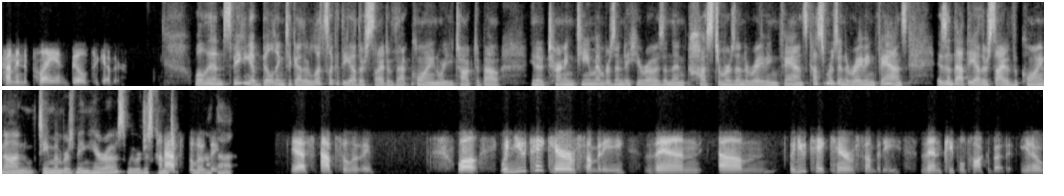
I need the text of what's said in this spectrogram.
come into play and build together. Well, then speaking of building together, let's look at the other side of that coin where you talked about, you know, turning team members into heroes and then customers into raving fans. Customers into raving fans, isn't that the other side of the coin on team members being heroes? We were just kind of absolutely. talking about that. Yes, absolutely. Well, when you take care of somebody, then um, when you take care of somebody, then people talk about it. You know,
